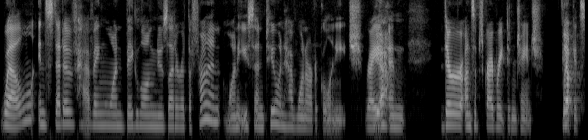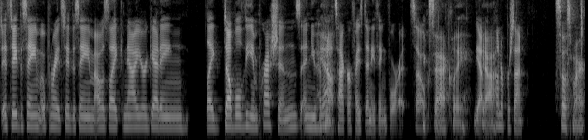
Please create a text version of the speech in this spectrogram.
well instead of having one big long newsletter at the front why don't you send two and have one article in each right yeah. and their unsubscribe rate didn't change like yep. it's it stayed the same open rate stayed the same i was like now you're getting like double the impressions and you have yeah. not sacrificed anything for it so exactly yeah, yeah 100% so smart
